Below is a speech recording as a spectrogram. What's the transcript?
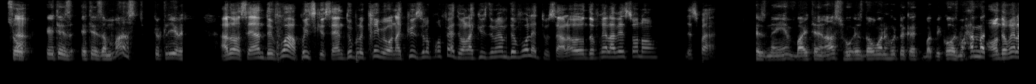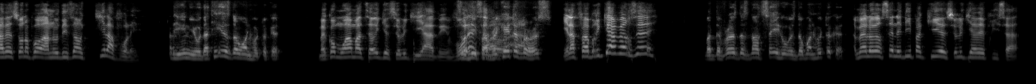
So Ah. it is it is a must to clear Alors c'est un devoir puisque c'est un double crime. On accuse le prophète, on l'accuse de même de voler tout ça. Alors on devrait laver son nom, n'est-ce pas? His name by telling us who is the one who took it. But because Muhammad On devrait laver son nom pour- en nous disant qui l'a volé. he knew that he is the one who took it. Mais comme Muhammad savait que celui qui avait So volé, he ça, fabricated a verse, il a fabriqué un verset. But the verse does not say who is the one who took it. Mais le verset ne dit pas qui est celui qui avait pris ça.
